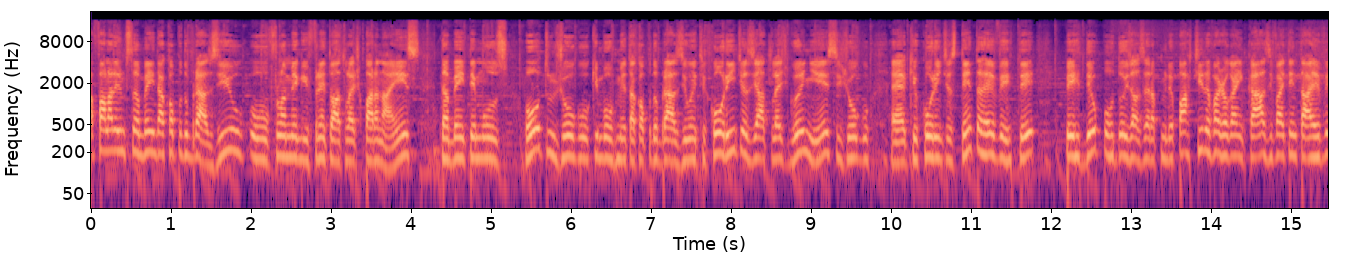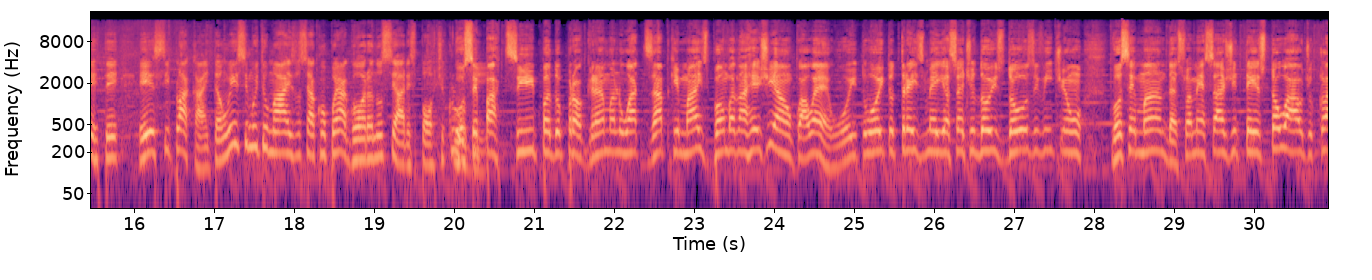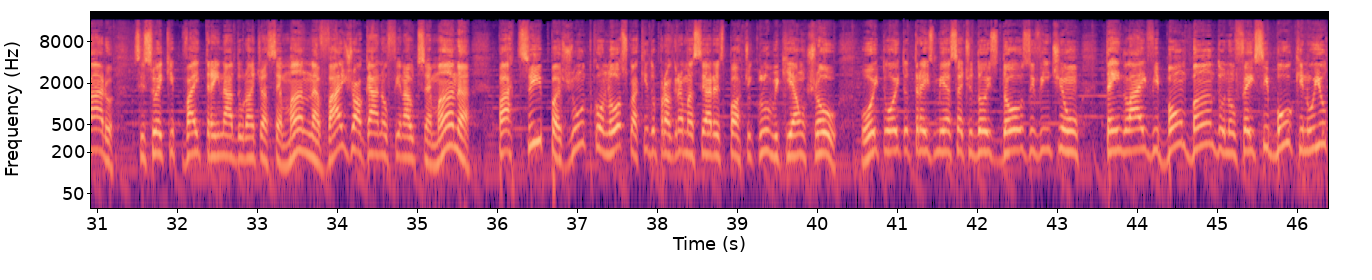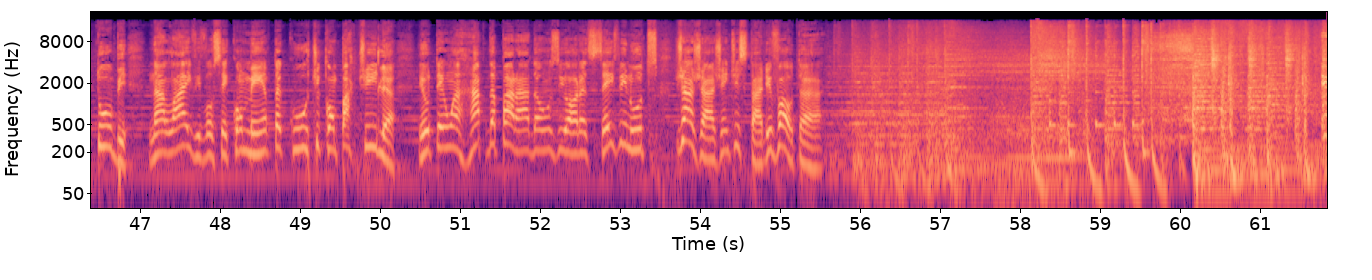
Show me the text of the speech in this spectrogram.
Falaremos também da Copa do Brasil, o Flamengo enfrenta o Atlético Paranaense. Também temos outro jogo que movimenta a Copa do Brasil entre Corinthians e Atlético Goianiense, jogo é, que o Corinthians tenta reverter perdeu por 2 a 0 a primeira partida, vai jogar em casa e vai tentar reverter esse placar. Então, isso e muito mais você acompanha agora no Ceará Esporte Clube. Você participa do programa no WhatsApp que mais bomba na região. Qual é? O 8836721221. Você manda sua mensagem de texto ou áudio, claro. Se sua equipe vai treinar durante a semana, vai jogar no final de semana, Participa junto conosco aqui do programa Ceará Esporte Clube, que é um show. 8836721221. Tem live bombando no Facebook, no YouTube. Na live você comenta, curte e compartilha. Eu tenho uma rápida parada, 11 horas 6 minutos. Já já a gente está de volta.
